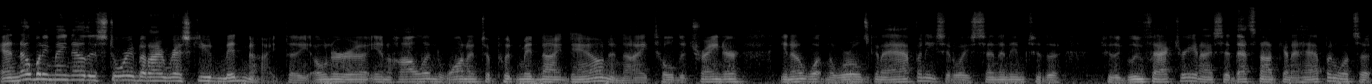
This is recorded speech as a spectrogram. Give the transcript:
And nobody may know this story, but I rescued Midnight. The owner uh, in Holland wanted to put Midnight down, and I told the trainer, you know, what in the world's going to happen? He said, well, he's sending him to the to the glue factory, and I said, that's not going to happen. What's a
